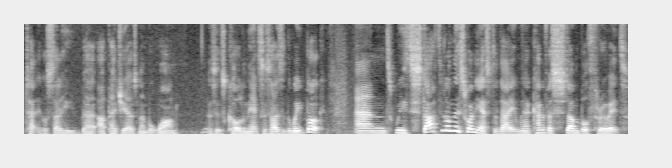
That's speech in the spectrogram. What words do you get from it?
technical study uh, arpeggios number one, as it's called in the exercise of the week book. And we started on this one yesterday, and we had kind of a stumble through it.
